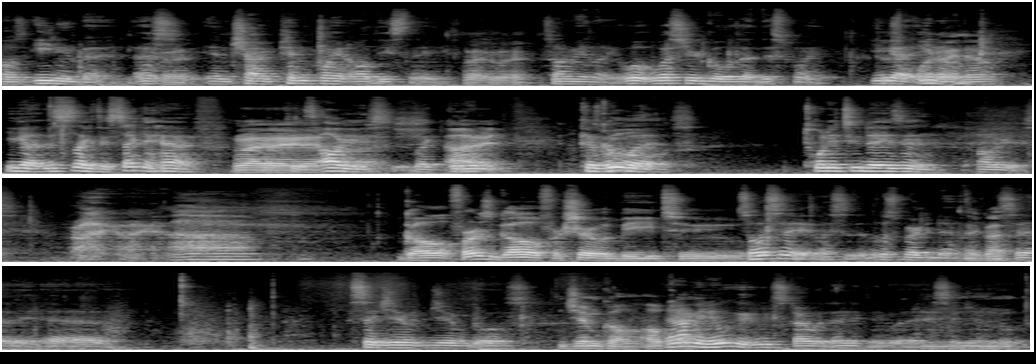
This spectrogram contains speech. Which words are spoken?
I was eating bad. That's Right. and try and pinpoint all these things. Right. Right. So I mean, like, what, what's your goals at this point? You This got, point you know, right now. you got. This is like the second half. Right. Like, right, it's yeah. August. Like, All right. because we what? Twenty two days in August. Right. Right. Um, goal. First goal for sure would be to. So let's say let's let's break it down. Okay. Let's say uh, say gym gym goals. Gym goal. Okay. And I mean, we could, start with anything, but let's say gym Mm, goals.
